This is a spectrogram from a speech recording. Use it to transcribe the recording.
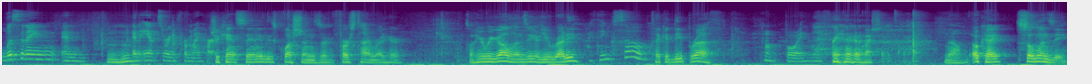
listening and mm-hmm. and answering from my heart. She can't see any of these questions. They're first time right here. So here we go, Lindsay. Are you ready? I think so. Take a deep breath. Oh boy, I'm afraid of the questions. Okay. No. Okay. So Lindsay,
